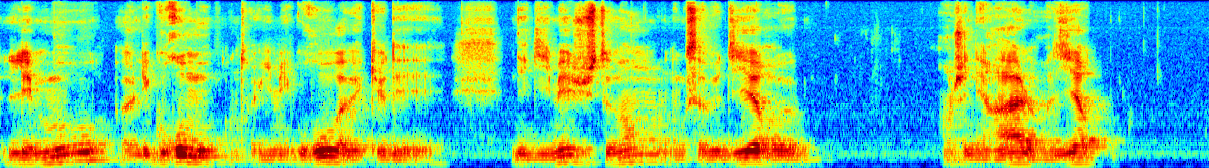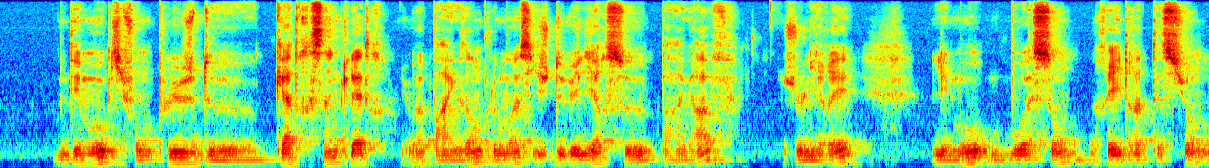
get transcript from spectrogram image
les mots, euh, les gros mots, entre guillemets, gros avec des, guillemets justement, donc ça veut dire, euh, en général, on va dire des mots qui font plus de 4-5 lettres. Par exemple, moi, si je devais lire ce paragraphe, je lirais les mots boisson, réhydratation,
